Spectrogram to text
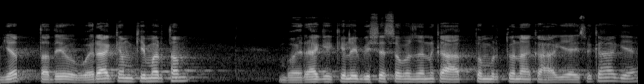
यद तदेव वैराग्यम किमर्थम? वैराग्य के लिए विशेष वचन का आत्ममृत्यु ना कहा गया, इसे कहा गया।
